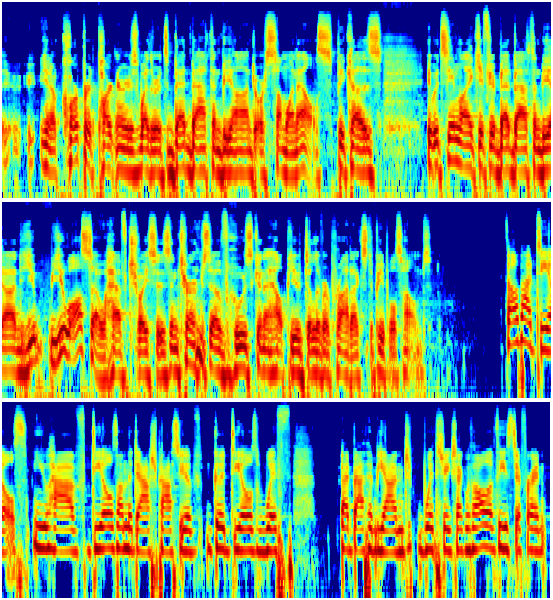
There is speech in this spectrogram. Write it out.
you know corporate partners, whether it's Bed Bath and Beyond or someone else, because it would seem like if you're Bed Bath and Beyond, you you also have choices in terms of who's going to help you deliver products to people's homes. It's all about deals. You have deals on the Dash Pass. You have good deals with Bed Bath and Beyond, with Shake Shack, with all of these different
